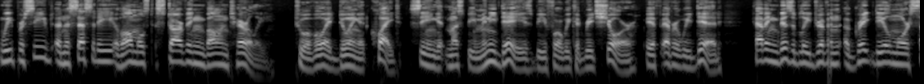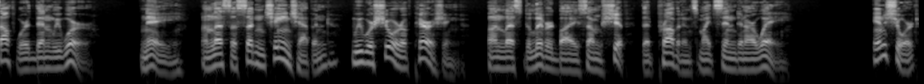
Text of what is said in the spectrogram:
we perceived a necessity of almost starving voluntarily, to avoid doing it quite, seeing it must be many days before we could reach shore, if ever we did, having visibly driven a great deal more southward than we were. Nay, unless a sudden change happened, we were sure of perishing, unless delivered by some ship that Providence might send in our way. In short,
